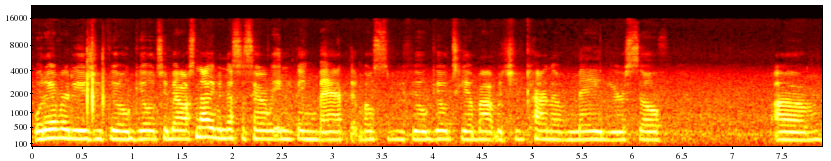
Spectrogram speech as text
whatever it is you feel guilty about. It's not even necessarily anything bad that most of you feel guilty about, but you kind of made yourself um,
